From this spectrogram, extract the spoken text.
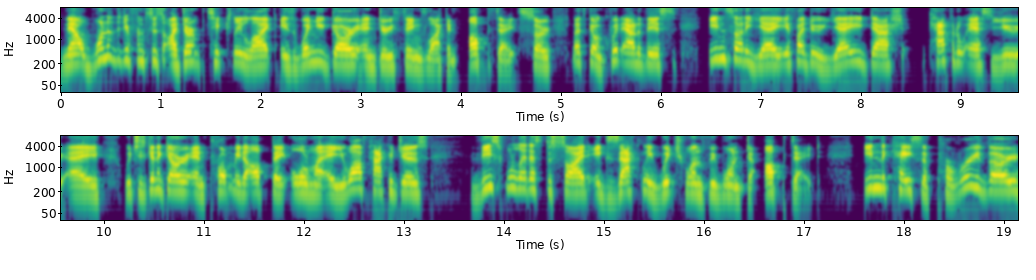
Now, one of the differences I don't particularly like is when you go and do things like an update. So let's go and quit out of this. Inside of Yay, if I do Yay dash capital S U A, which is going to go and prompt me to update all my AUR packages, this will let us decide exactly which ones we want to update. In the case of Paru, though,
